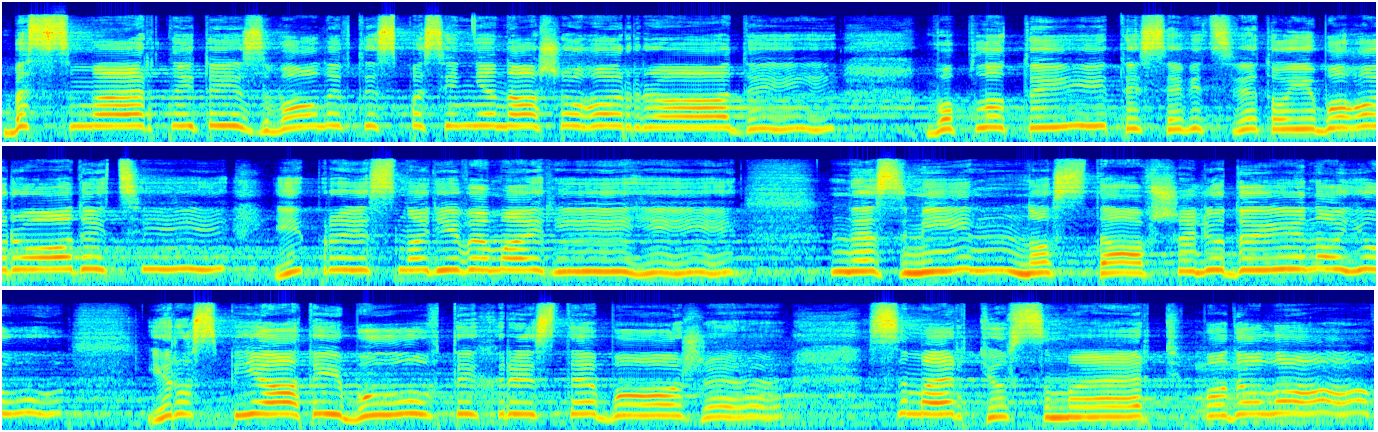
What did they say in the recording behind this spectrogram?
безсмертний ти зволив ти спасіння нашого ради, воплотитися від Святої Богородиці і приснодіви Марії, незмінно ставши людиною. І розп'ятий був ти, Христе Боже, смертю смерть подолав,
